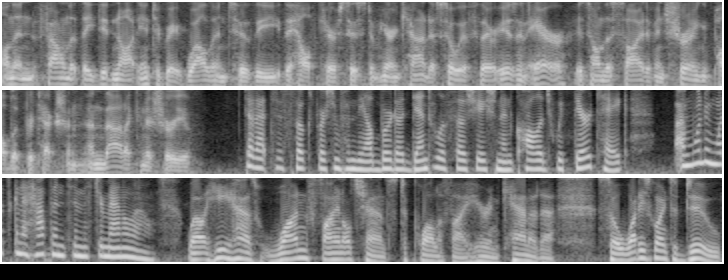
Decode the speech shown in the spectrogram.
and then found that they did not integrate well into the, the healthcare system here in Canada. So if there is an error, it's on the side of ensuring public protection, and that I can assure you. So that's a spokesperson from the Alberta Dental Association and College with their take. I'm wondering what's going to happen to Mr. Manilal. Well, he has one final chance to qualify here in Canada. So, what he's going to do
